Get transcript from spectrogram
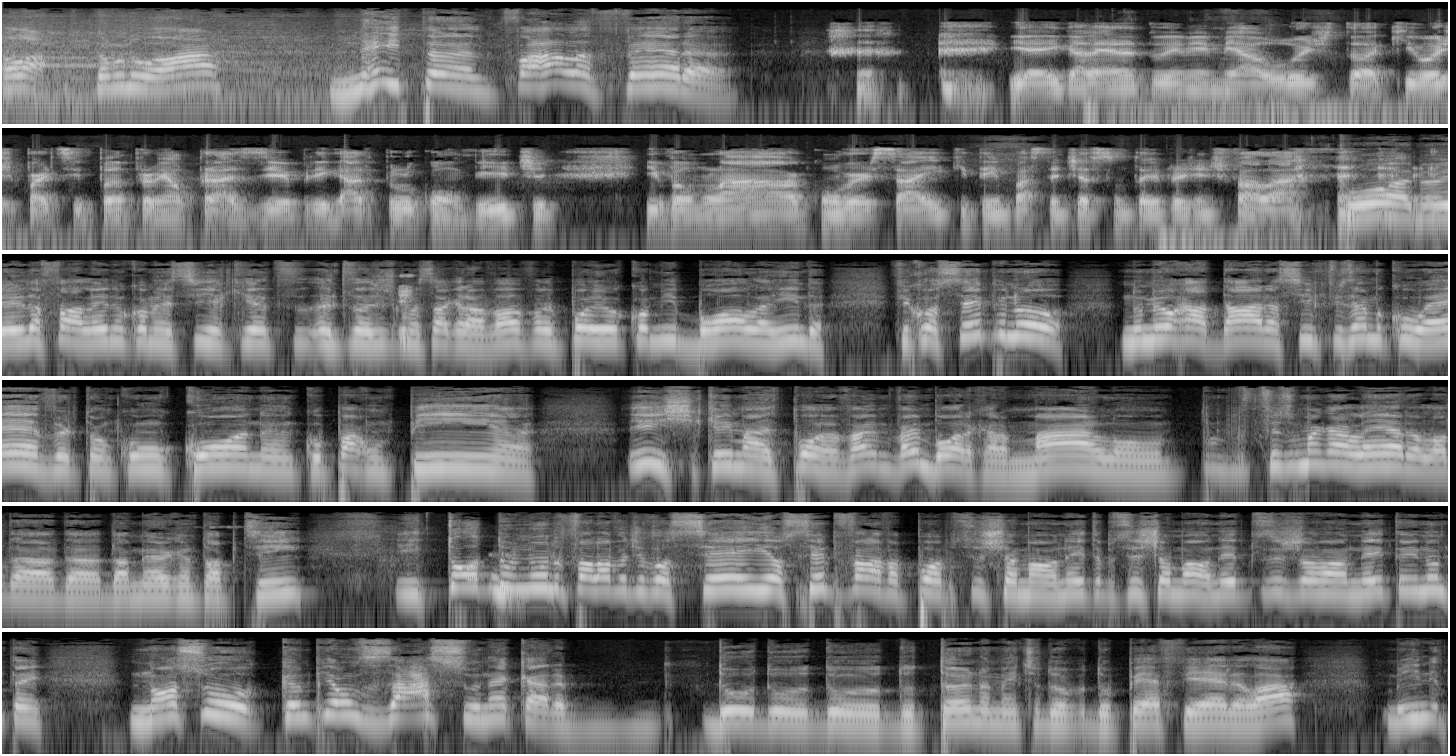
Olá, estamos no ar. Nathan, fala fera! e aí, galera do MMA hoje, tô aqui hoje participando, para mim é um prazer, obrigado pelo convite. E vamos lá conversar aí que tem bastante assunto aí pra gente falar. Pô, eu ainda falei no comecinho aqui, antes, antes da gente começar a gravar, eu falei, pô, eu comi bola ainda. Ficou sempre no, no meu radar, assim, fizemos com o Everton, com o Conan, com o Parrumpinha. Ixi, quem mais? Porra, vai, vai embora, cara. Marlon. Fiz uma galera lá da, da, da, American Top Team. E todo mundo falava de você. E eu sempre falava, pô, preciso chamar o Neita, preciso chamar o Neita, preciso chamar o Neita. E não tem. Nosso campeãozaço, né, cara? Do, do, do, do tournament do, do PFL lá.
